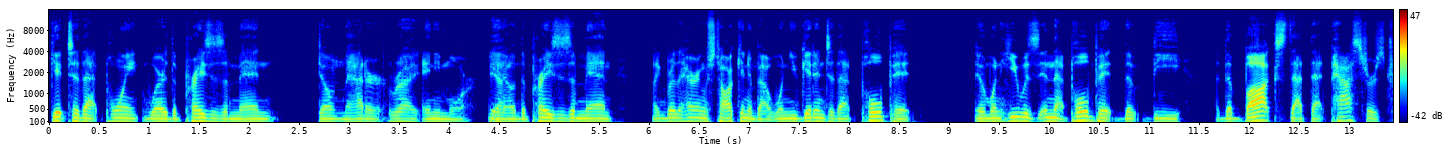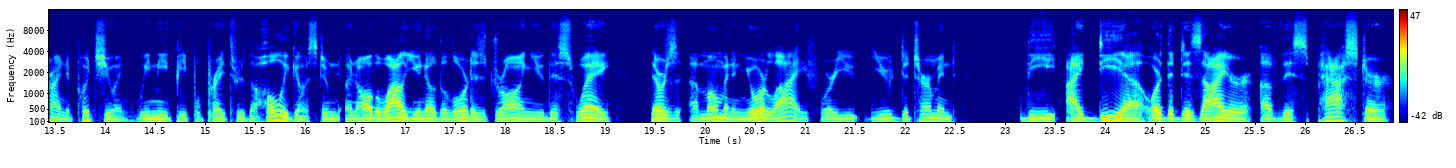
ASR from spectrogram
get to that point where the praises of men don't matter Right. anymore. Yeah. You know, the praises of man, like Brother Herring was talking about, when you get into that pulpit, and when he was in that pulpit, the the the box that that pastor is trying to put you in, we need people pray through the Holy Ghost, and, and all the while, you know, the Lord is drawing you this way. There was a moment in your life where you you determined the idea or the desire of this pastor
